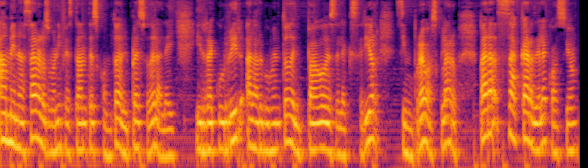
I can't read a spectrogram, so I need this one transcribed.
amenazar a los manifestantes con todo el peso de la ley y recurrir al argumento del pago desde el exterior, sin pruebas, claro, para sacar de la ecuación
